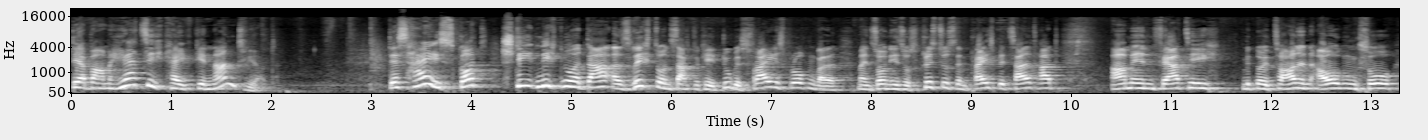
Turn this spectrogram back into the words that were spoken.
der Barmherzigkeit genannt wird, das heißt, Gott steht nicht nur da als Richter und sagt, okay, du bist freigesprochen, weil mein Sohn Jesus Christus den Preis bezahlt hat. Amen, fertig, mit neutralen Augen, so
